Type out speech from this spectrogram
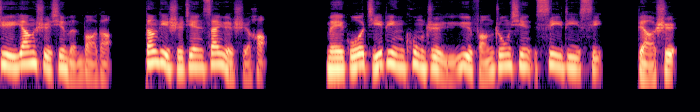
据央视新闻报道当地时间三月十号美国疾病控制与预防中心 cdc 表示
